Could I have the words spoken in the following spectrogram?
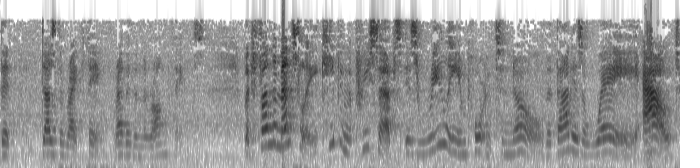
that does the right thing rather than the wrong things. But fundamentally, keeping the precepts is really important to know that that is a way out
